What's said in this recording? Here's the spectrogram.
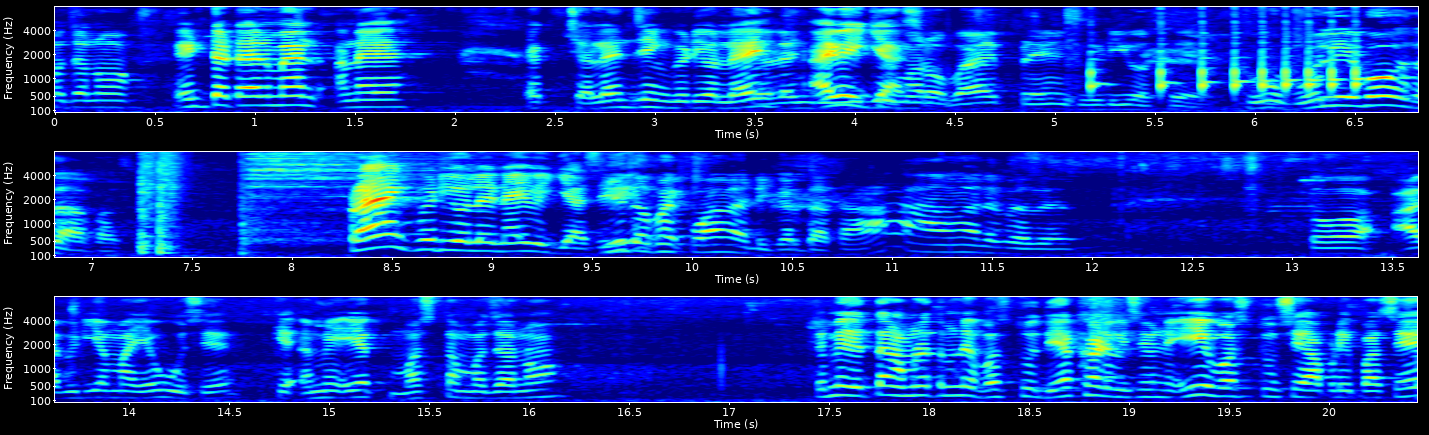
મજાનો એન્ટરટેનમેન્ટ અને એક ચેલેન્જિંગ વીડિયો લઈ આવી ગયા મારો ભાઈ પ્રેન્ક વિડિયો છે. તું ભૂલી બહુ જા પાછું. પ્રેન્ક વીડિયો લઈને આવી ગયા ઈ તો ભાઈ કોમેડી કરતા હતા. આ અમારે પાસે તો આ વિડીયોમાં એવું છે કે અમે એક મસ્ત મજાનો તમે અત્યારે હમણાં તમને વસ્તુ દેખાડવી છે અને એ વસ્તુ છે આપણી પાસે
